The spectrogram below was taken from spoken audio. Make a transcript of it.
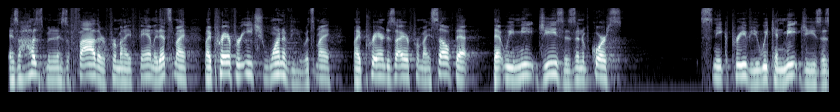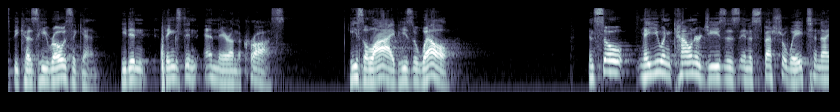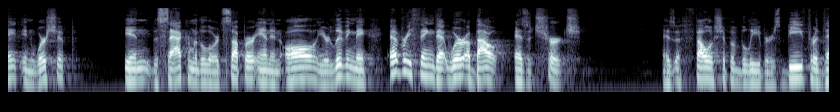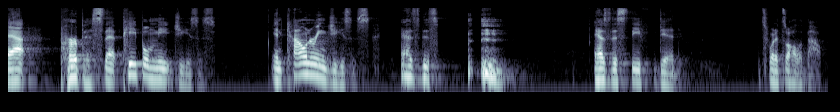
as a husband and as a father for my family. That's my, my prayer for each one of you. It's my, my prayer and desire for myself that, that we meet Jesus. And of course, sneak preview, we can meet Jesus because he rose again. He didn't, things didn't end there on the cross. He's alive, he's a well. And so, may you encounter Jesus in a special way tonight in worship in the sacrament of the Lord's Supper and in all your living. May everything that we're about as a church, as a fellowship of believers, be for that purpose that people meet Jesus. encountering Jesus as this as this thief did. It's what it's all about.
